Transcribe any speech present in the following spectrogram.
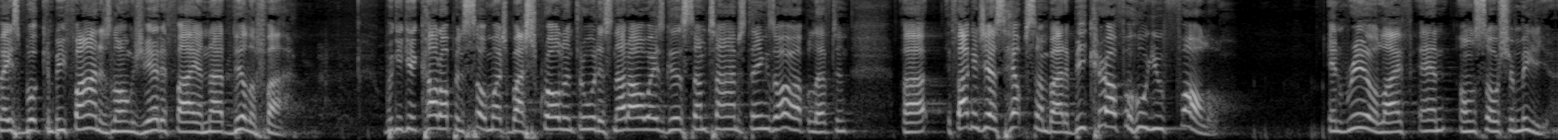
Facebook can be fine as long as you edify and not vilify. We can get caught up in so much by scrolling through it. It's not always good. Sometimes things are uplifting. Uh, if I can just help somebody, be careful who you follow in real life and on social media.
